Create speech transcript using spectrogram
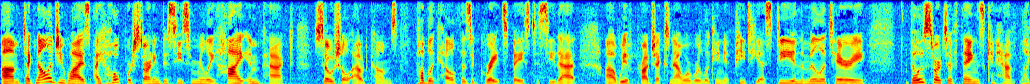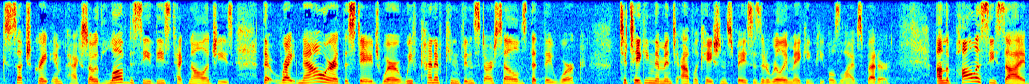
um, technology wise, I hope we're starting to see some really high impact social outcomes. Public health is a great space to see that. Uh, we have projects now where we're looking at PTSD in the military those sorts of things can have like such great impact. So I would love to see these technologies that right now are at the stage where we've kind of convinced ourselves that they work to taking them into application spaces that are really making people's lives better. On the policy side,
